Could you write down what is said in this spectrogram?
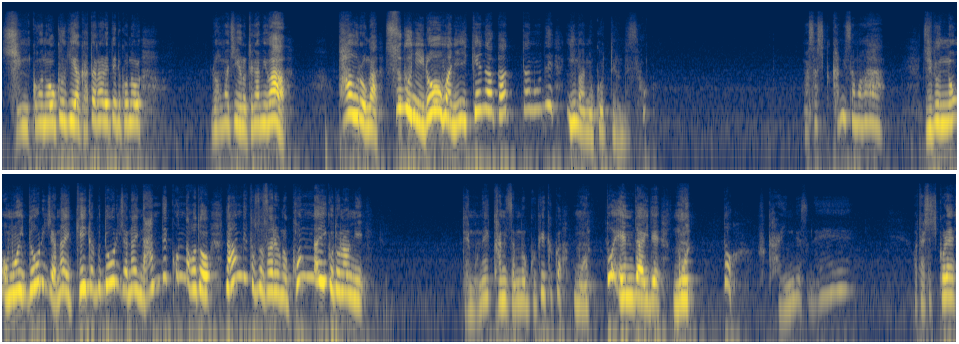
信仰の奥義が語られているこのローマ人への手紙はパウロがすぐにローマに行けなかったので今残ってるんですよ。まさしく神様は自分の思い通りじゃない計画通りじゃないなんでこんなことをなんで閉ざされるのこんないいことなのに。でもね神様のご計画はもっと遠大でもっと深いんですね。私たちこれ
